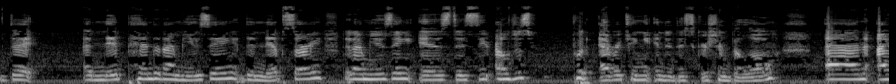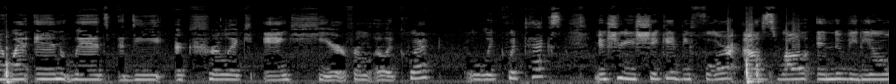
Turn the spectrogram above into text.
the a nib pen that I'm using, the nib, sorry, that I'm using is this. I'll just put everything in the description below. And I went in with the acrylic ink here from Liquid Liquitex. Make sure you shake it before as well. In the video,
